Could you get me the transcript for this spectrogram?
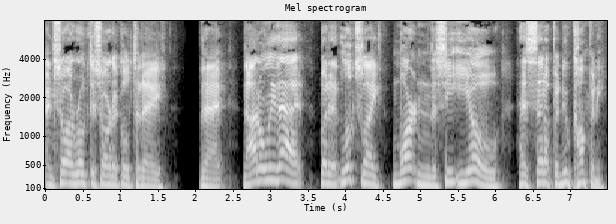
And so I wrote this article today that not only that, but it looks like Martin, the CEO, has set up a new company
